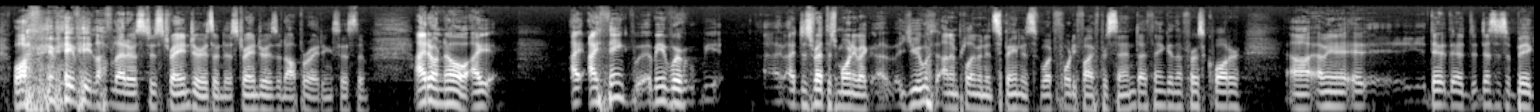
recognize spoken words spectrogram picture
well, maybe love letters to strangers, and the stranger is an operating system. I don't know. I, I, I think. I mean, we're. We, I- just read this morning, like uh, youth unemployment in Spain is what 45%, I think, in the first quarter. Uh, I mean, it, there, there, this is a big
